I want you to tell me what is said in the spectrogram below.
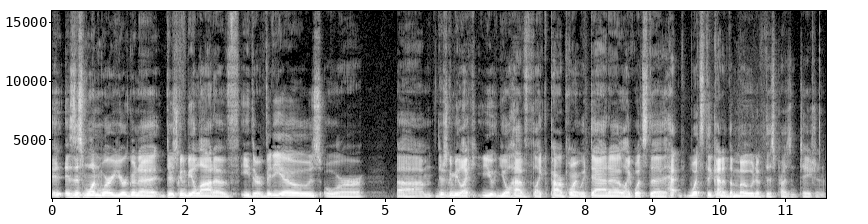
is this one where you're gonna there's gonna be a lot of either videos or um, there's gonna be like you you'll have like PowerPoint with data like what's the ha- what's the kind of the mode of this presentation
